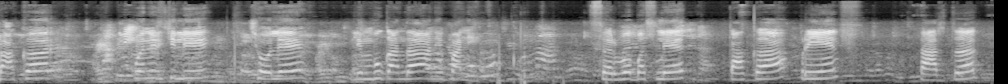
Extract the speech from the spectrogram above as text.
भाकर पनीर चिली छोले लिंबू कांदा आणि पाणी. सर्व बसलेत. काका प्रिन्स सार्थक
